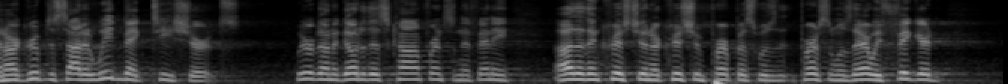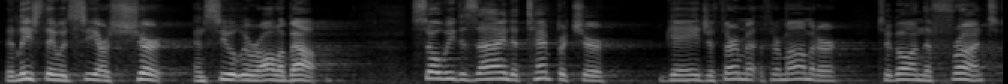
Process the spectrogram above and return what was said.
And our group decided we'd make t shirts. We were going to go to this conference, and if any other than Christian or Christian purpose was, person was there, we figured at least they would see our shirt and see what we were all about. So we designed a temperature gauge, a therm- thermometer, to go on the front,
